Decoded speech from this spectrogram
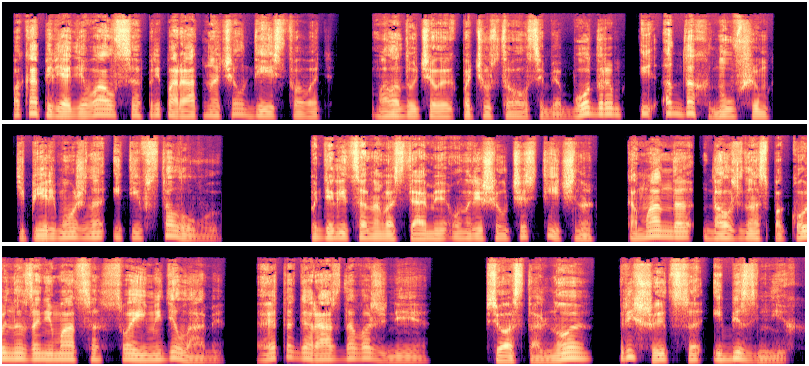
Пока переодевался, препарат начал действовать. Молодой человек почувствовал себя бодрым и отдохнувшим. Теперь можно идти в столовую. Поделиться новостями он решил частично, Команда должна спокойно заниматься своими делами. Это гораздо важнее. Все остальное решится и без них.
